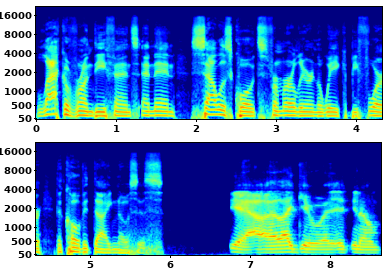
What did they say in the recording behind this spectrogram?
lack of run defense, and then Saleh's quotes from earlier in the week before the COVID diagnosis. Yeah, I like you. It, you know,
